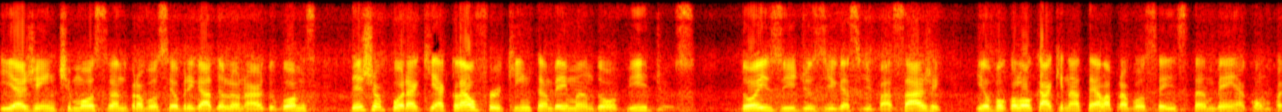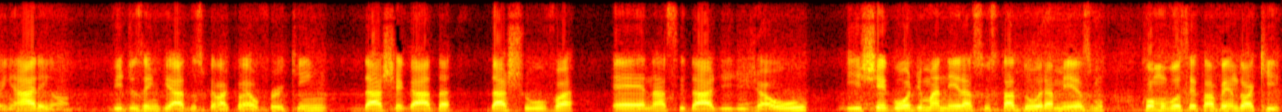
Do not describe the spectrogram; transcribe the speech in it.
e a gente mostrando para você. Obrigado, Leonardo Gomes. Deixa eu pôr aqui, a Cleo Furquim também mandou vídeos, dois vídeos, diga-se de passagem, e eu vou colocar aqui na tela para vocês também acompanharem, ó, vídeos enviados pela Cleo Furquim da chegada da chuva é, na cidade de Jaú e chegou de maneira assustadora mesmo, como você está vendo aqui.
